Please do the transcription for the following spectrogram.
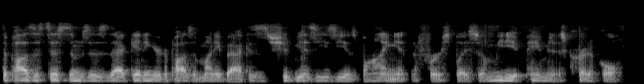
deposit systems is that getting your deposit money back is should be as easy as buying it in the first place. So immediate payment is critical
